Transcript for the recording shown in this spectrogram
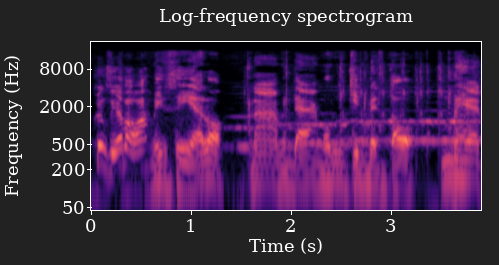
เครื่องเสียเปล่าวะ ไม่เสียหรอก หน้ามันแดงเพราะมันกินเบนโตะมันเผ็ด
